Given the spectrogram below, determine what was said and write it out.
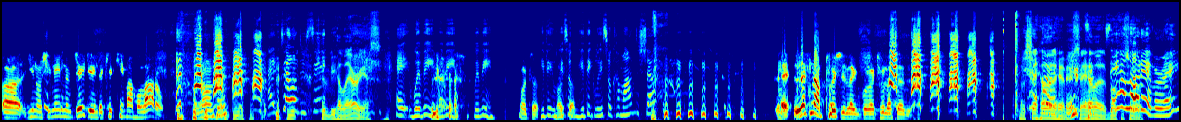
uh, you know she named him JJ and the kid came out mulatto. You know what I'm saying? I told you. See. It'd be hilarious. Hey, Webin, Webin, Webin. What's up? You think Lisa? up? You think Lisa will come on the show? Hey, let's not push it like Chula says. It. Well, say hello to him. Say hello to everybody. Say hello to him, all right?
